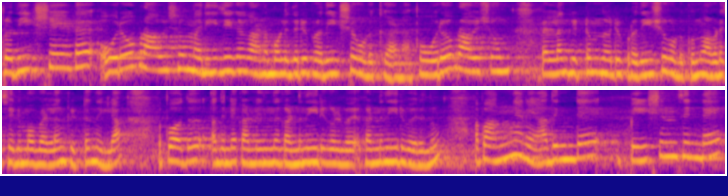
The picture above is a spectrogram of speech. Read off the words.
പ്രതീക്ഷയുടെ ഓരോ പ്രാവശ്യവും മരീചിക കാണുമ്പോൾ ഇതൊരു പ്രതീക്ഷ കൊടുക്കുകയാണ്. അപ്പോൾ ഓരോ പ്രാവശ്യവും വെള്ളം കിട്ടും എന്നൊരു പ്രതീക്ഷ കൊടുക്കുന്നു. അവിടെ ചെല്ലുമ്പോൾ വെള്ളം കിട്ടുന്നില്ല. അപ്പോൾ അത് അതിന്റെ കണ്ണിൽ നിന്ന് കണ്ണുനീരുകൾ കണ്ണുനീര് വരുന്നു. അപ്പോൾ അങ്ങനെ അതിന്റെ പേഷ്യൻസിന്റെ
